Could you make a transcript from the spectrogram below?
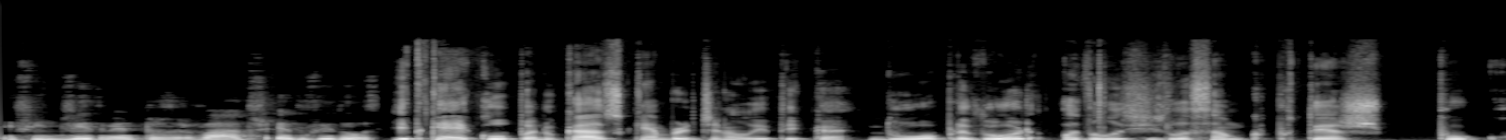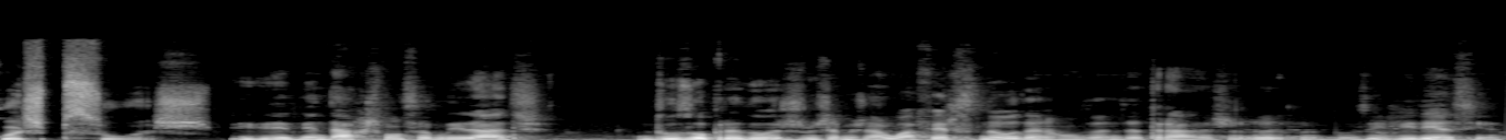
enfim, devidamente preservados é duvidoso. E de quem é a culpa, no caso Cambridge Analytica? Do operador ou da legislação que protege pouco as pessoas? Evidentemente há responsabilidades dos operadores, mas já o Affair Snowden há uns anos atrás eh, pôs em evidência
